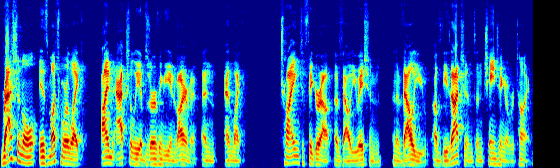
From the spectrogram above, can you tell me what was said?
Rational is much more like I'm actually observing the environment and and like trying to figure out a valuation and a value of these actions and changing over time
